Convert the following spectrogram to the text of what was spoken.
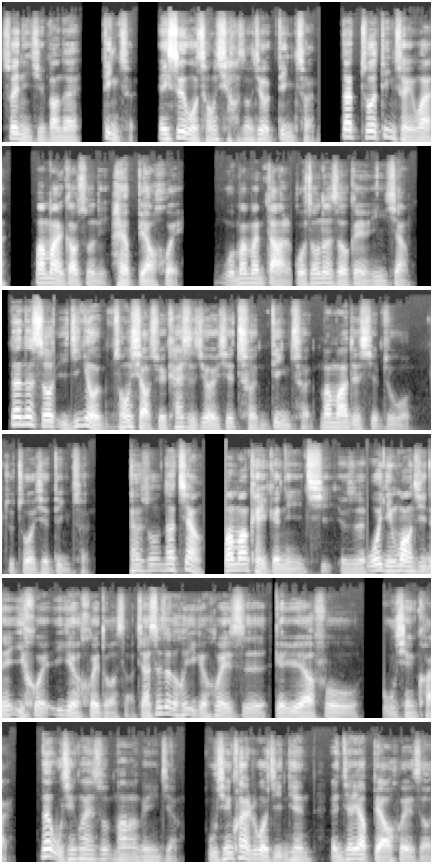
所以你去放在定存。诶，所以我从小时候就有定存。那除了定存以外，妈妈也告诉你还有标会。我慢慢大了，国中那时候更有印象。那那时候已经有从小学开始就有一些存定存，妈妈就协助我就做一些定存。他说：“那这样，妈妈可以跟你一起，就是我已经忘记那一会一个会多少。假设这个会一个会是一个月要付五千块，那五千块说妈妈跟你讲，五千块如果今天人家要标会的时候，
